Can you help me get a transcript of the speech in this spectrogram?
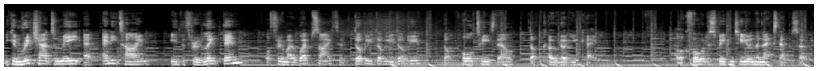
You can reach out to me at any time, either through LinkedIn or through my website at www.paulteasdale.co.uk. I look forward to speaking to you in the next episode.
